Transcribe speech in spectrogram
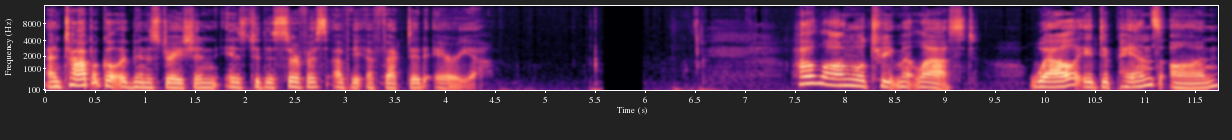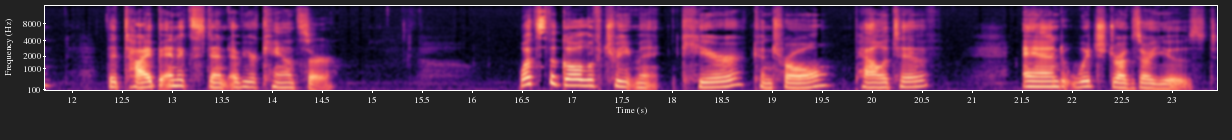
and topical administration is to the surface of the affected area. How long will treatment last? Well, it depends on the type and extent of your cancer. What's the goal of treatment? Cure, control, palliative, and which drugs are used?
